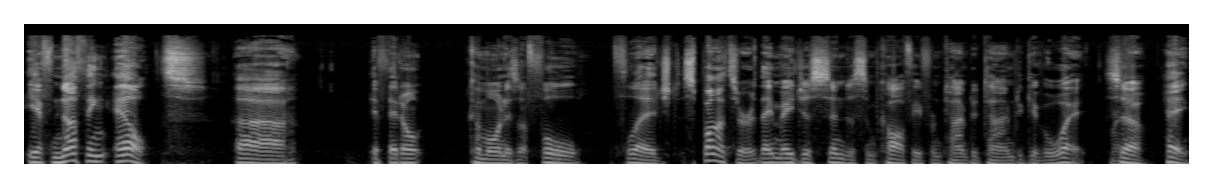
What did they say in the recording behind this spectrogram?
If nothing else, uh, if they don't come on as a full fledged sponsor, they may just send us some coffee from time to time to give away. So hey,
